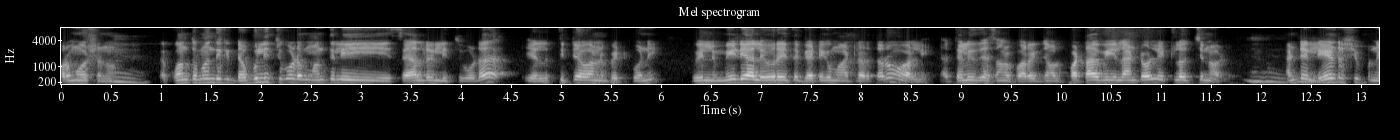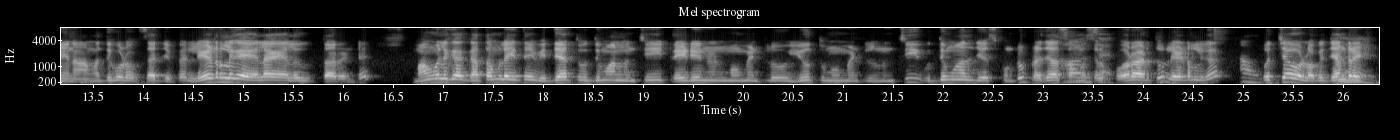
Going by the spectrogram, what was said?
ప్రమోషను. కొంతమందికి డబ్బులు ఇచ్చి కూడా మంత్లీ శాలరీలు ఇచ్చి కూడా వీళ్ళు తిట్టే వాళ్ళని పెట్టుకొని వీళ్ళని మీడియాలో ఎవరైతే గట్టిగా మాట్లాడతారో వాళ్ళని. తెలుగుదేశంలో ఫర్ ఎగ్జాంపుల్ పటాబి ఇలాంటి వాళ్ళు ఇట్లా వచ్చిన వాళ్ళు. అంటే లీడర్షిప్ నేను ఆ మధ్య కూడా ఒకసారి చెప్పాను లీడర్లుగా ఎలా ఎదుగుతారంటే మామూలుగా గతంలో అయితే విద్యార్థి ఉద్యమాల నుంచి ట్రేడ్ యూనియన్ మూవ్మెంట్లు యూత్ మూవ్మెంట్ల నుంచి ఉద్యమాలు చేసుకుంటూ ప్రజా సమస్యలు. పోరాడుతూ లీడర్లుగా వచ్చేవాళ్ళు ఒక జనరేషన్.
